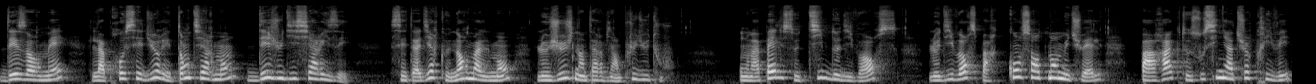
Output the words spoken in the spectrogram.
Désormais, la procédure est entièrement déjudiciarisée, c'est-à-dire que normalement, le juge n'intervient plus du tout. On appelle ce type de divorce le divorce par consentement mutuel par acte sous signature privée,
